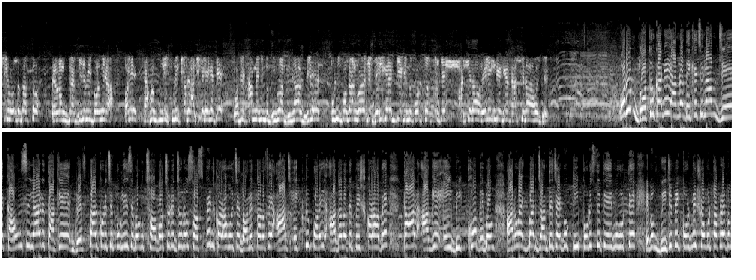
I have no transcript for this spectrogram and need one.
শিবব্রত দত্ত এবং বিজেপি কর্মীরা। ফলে এখন পুলিশ পুলিশ তাদের আটকে রেখেছে। কোর্টের সামনে কিন্তু বিশাল বিশাল ভিড়ে পুলিশ মোতায়েন করা হয়েছে ব্যারিকেড দিয়ে কিন্তু গতকালই আমরা দেখেছিলাম যে কাউন্সিলর তাকে গ্রেফতার করেছে পুলিশ এবং ছ বছরের জন্য সাসপেন্ড করা হয়েছে দলের তরফে। আজ একটু পরেই আদালতে পেশ করা হবে। তার আগে এই বিক্ষোভ এবং আরও একবার জানতে চাইব কি পরিস্থিতি এই মুহূর্তে এবং বিজেপি কর্মী সমর্থকরা এবং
